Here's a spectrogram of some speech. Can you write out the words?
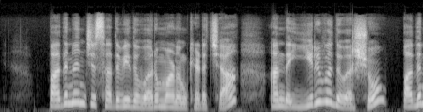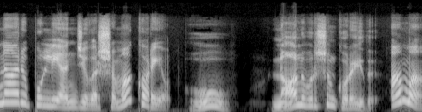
பதினஞ்சு சதவீத வருமானம் கிடைச்சா அந்த இருபது வருஷம் பதினாறு புள்ளி அஞ்சு வருஷமா குறையும். ஓ நாலு வருஷம் குறையுது. ஆமா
